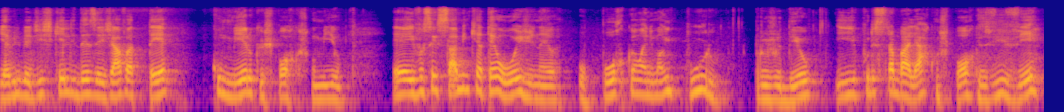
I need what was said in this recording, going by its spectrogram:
E a Bíblia diz que ele desejava até comer o que os porcos comiam. É, e vocês sabem que até hoje, né, o porco é um animal impuro para o judeu e por isso trabalhar com os porcos, viver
